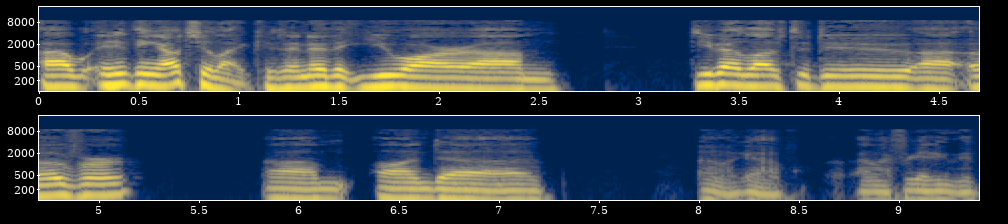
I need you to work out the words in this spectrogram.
uh, anything else you like? Cause I know that you are, um, Debo loves to do uh, over um, on. Uh, oh my god, am I forgetting the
